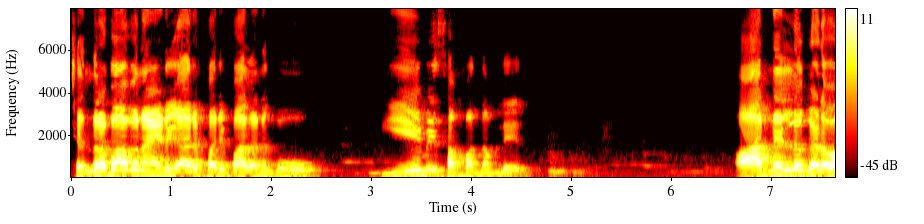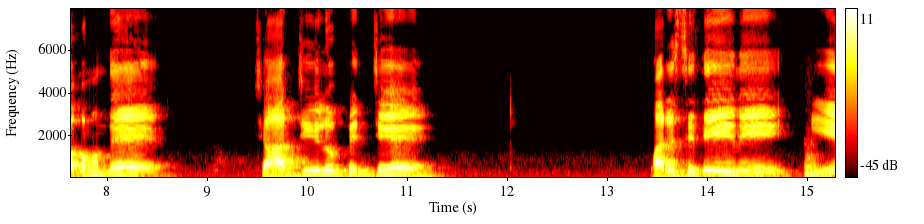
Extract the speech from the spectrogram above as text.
చంద్రబాబు నాయుడు గారి పరిపాలనకు ఏమీ సంబంధం లేదు. ఆరు నెలలు గడవక ముందే ఛార్జీలు పెంచే పరిస్థితిని ఏ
